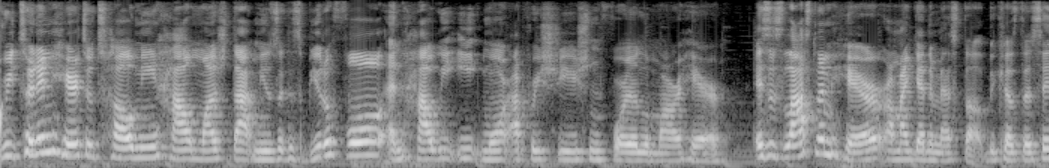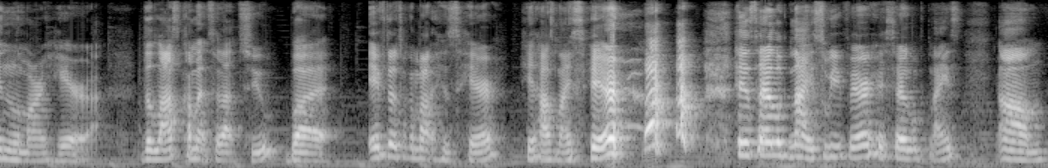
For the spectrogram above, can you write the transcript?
Returning here to tell me how much that music is beautiful and how we eat more appreciation for Lamar Hair. Is his last name Hair or am I getting messed up? Because they're saying Lamar Hair. The last comment to that too, but if they're talking about his hair, he has nice hair. His hair looked nice. To be fair, his hair looked nice. Um,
